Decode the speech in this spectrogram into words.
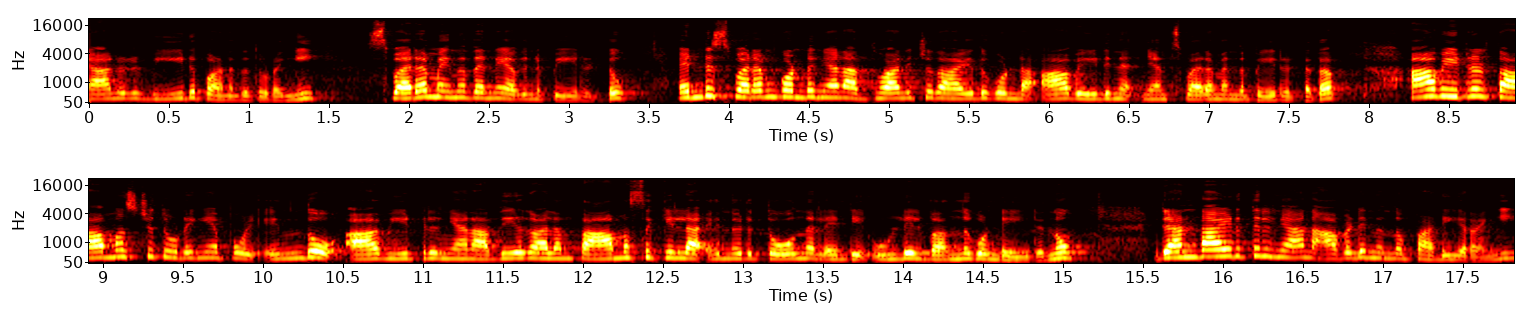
ഞാനൊരു വീട് പണിത് തുടങ്ങി. സ്വരം എന്ന് തന്നെ അതിന് പേരിട്ടു. എന്റെ സ്വരം കൊണ്ട് ഞാൻ അധ്വാനിച്ചതായതുകൊണ്ട് ആ വീടിന് ഞാൻ സ്വരം എന്ന് പേരിട്ടത്. ആ വീട്ടിൽ താമസിച്ചു തുടങ്ങിയപ്പോൾ എന്തോ ആ വീട്ടിൽ ഞാൻ അധികകാലം താമസിക്കില്ല എന്നൊരു തോന്നൽ എന്റെ ഉള്ളിൽ വന്നുകൊണ്ടേയിരുന്നു. രണ്ടായിരത്തിൽ ഞാൻ അവിടെ നിന്ന് പടിയിറങ്ങി.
